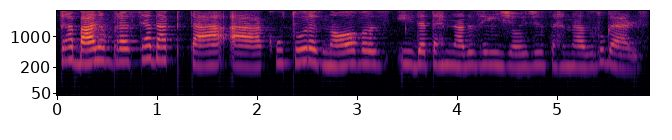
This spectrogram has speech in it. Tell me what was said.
trabalham para se adaptar a culturas novas e determinadas religiões de determinados lugares.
